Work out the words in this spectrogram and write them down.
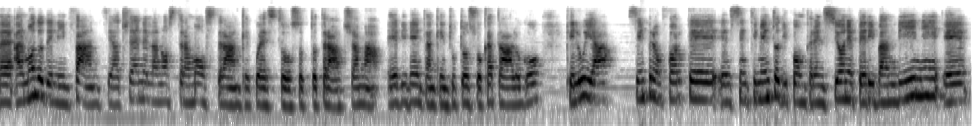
eh, al mondo dell'infanzia. C'è nella nostra mostra anche questo sotto traccia, ma è evidente anche in tutto il suo catalogo che lui ha sempre un forte eh, sentimento di comprensione per i bambini e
